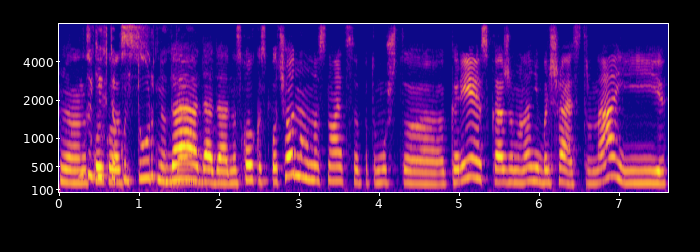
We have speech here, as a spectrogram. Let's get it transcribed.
э, ну, каких-то культурных, да, да, да, да, насколько сплоченно у нас нация, потому что Корея, скажем, она небольшая страна, и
